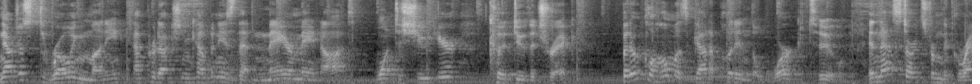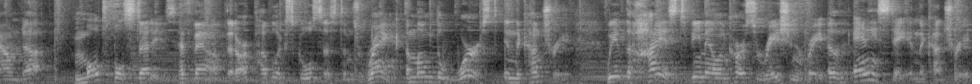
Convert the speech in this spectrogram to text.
Now, just throwing money at production companies that may or may not want to shoot here could do the trick, but Oklahoma's got to put in the work too, and that starts from the ground up. Multiple studies have found that our public school systems rank among the worst in the country. We have the highest female incarceration rate of any state in the country,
